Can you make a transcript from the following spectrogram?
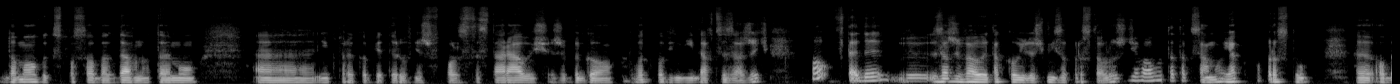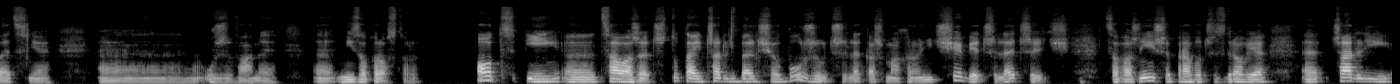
domowych sposobach dawno temu niektóre kobiety również w Polsce starały się, żeby go w odpowiedniej dawce zażyć, bo wtedy y, zażywały taką ilość mizoprostolu, że działało to tak samo jak po prostu e, obecnie e, używany mizoprostol. Od i cała rzecz. Tutaj Charlie Bell się oburzył, czy lekarz ma chronić siebie, czy leczyć, co ważniejsze, prawo czy zdrowie. Charlie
